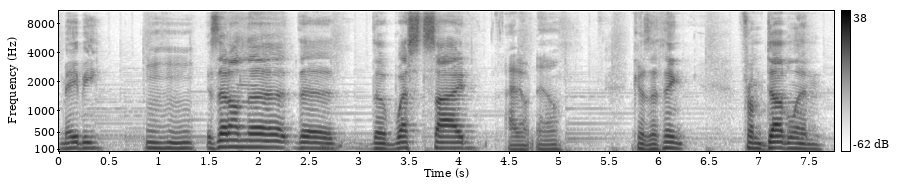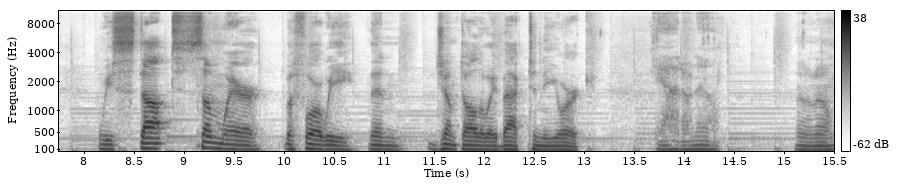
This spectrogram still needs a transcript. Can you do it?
Maybe. Mm-hmm. Is that on the the the west side? I don't know. because I think from Dublin we stopped somewhere before we then jumped all the way back to New York. Yeah, I don't know. I don't know.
